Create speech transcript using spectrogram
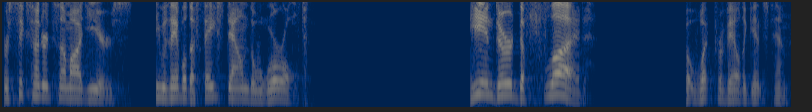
For 600 some odd years, he was able to face down the world. He endured the flood. But what prevailed against him?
